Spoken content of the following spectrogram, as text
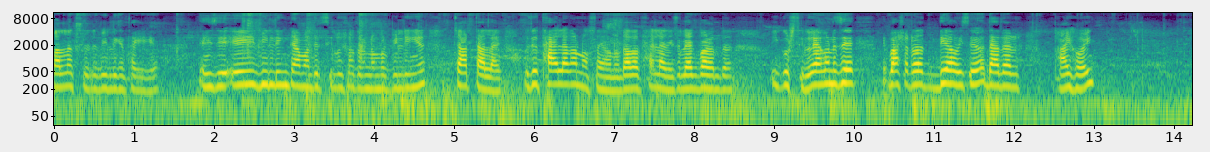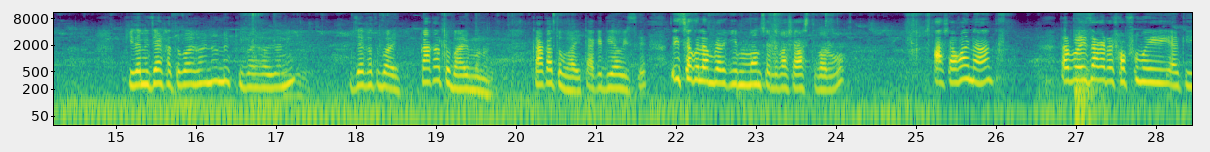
ভালো লাগছে যে বিল্ডিংয়ে থাকে গিয়ে। এই যে এই বিল্ডিংটা আমাদের ছিল সতেরো নম্বর বিল্ডিংয়ের চারতলায় ওই যে থাই লাগানো আছে এখনও, দাদা থাই লাগাইছিল, এক বারান্দা ই করছিল। এখন যে বাসাটা দেওয়া হয়েছে দাদার ভাই হয়। কি জানি জ্যাঠাতো ভাই হয় না না কি ভাই হয় জানি? জ্যাঠাতো ভাই কাকা তো ভাই মনে হয়। কাকা তো ভাই, তাকে দেওয়া হয়েছে তো ইচ্ছা করলে আমরা আর কি মন চাইলে বাসায় আসতে পারব। আসা হয় না। তারপর এই জায়গাটা সবসময় আর কি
